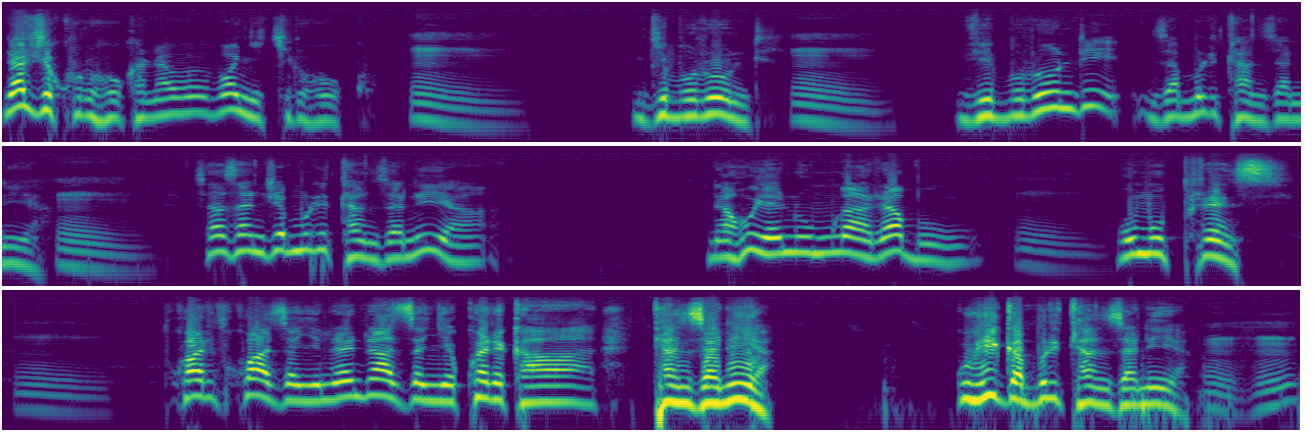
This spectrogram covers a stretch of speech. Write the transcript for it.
naje kuruhuka nabonye ikiruhuko mm, njya i burundi mm, mva i burundi nza muri tanzania sasa nje muri tanzania nahuye n'umwarabu w'umupurensi twari twazanye nari nazanye kwereka tanzania guhiga muri tanzania. Mhm.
